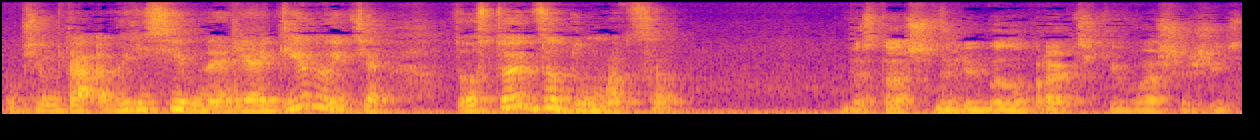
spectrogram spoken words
в общем-то, агрессивно реагируете, то стоит задуматься. Достаточно ли было практики в вашей жизни?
